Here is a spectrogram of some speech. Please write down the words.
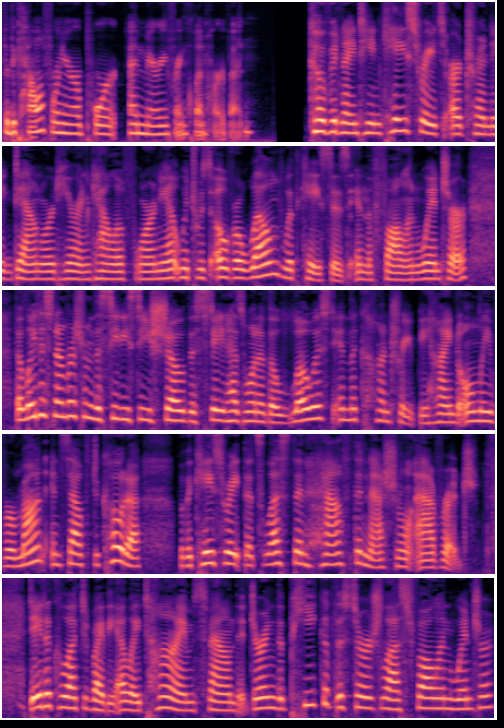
For the California Report, I'm Mary Franklin Harvin. COVID 19 case rates are trending downward here in California, which was overwhelmed with cases in the fall and winter. The latest numbers from the CDC show the state has one of the lowest in the country, behind only Vermont and South Dakota, with a case rate that's less than half the national average. Data collected by the LA Times found that during the peak of the surge last fall and winter,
